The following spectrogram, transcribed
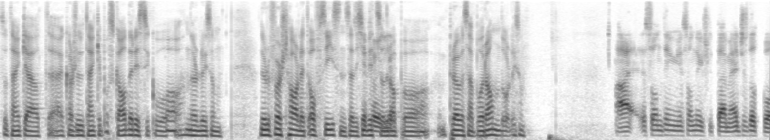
så tenker jeg at eh, kanskje du tenker på skaderisiko, og når du liksom når du først har litt off-season, så er det ikke vits å dra på prøve seg på rando, liksom. Nei, sånne ting, sånne ting slutter jeg med. Jeg har ikke stått på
